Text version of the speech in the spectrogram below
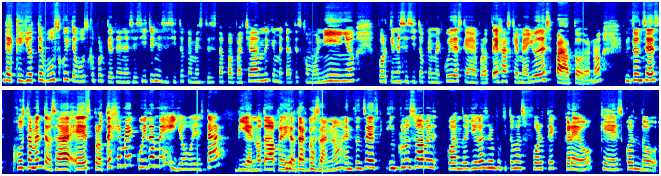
de que yo te busco y te busco porque te necesito y necesito que me estés apapachando y que me trates como niño, porque necesito que me cuides, que me protejas, que me ayudes para todo, ¿no? Entonces, justamente, o sea, es protégeme, cuídame y yo voy a estar bien, no te va a pedir otra cosa, ¿no? Entonces, incluso a veces, cuando llega a ser un poquito más fuerte, creo que es cuando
